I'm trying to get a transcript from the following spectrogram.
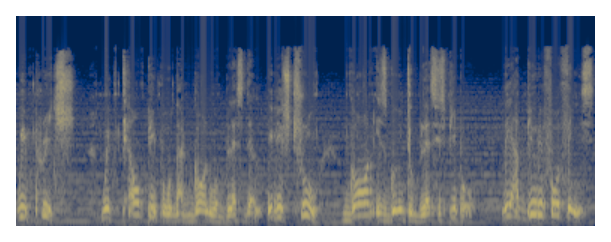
we preach. We tell people that God will bless them. It is true. God is going to bless his people. They are beautiful things.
